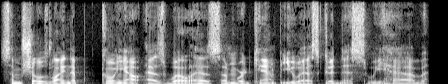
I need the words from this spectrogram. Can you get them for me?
some shows lined up going out as well as some WordCamp US goodness. We have a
